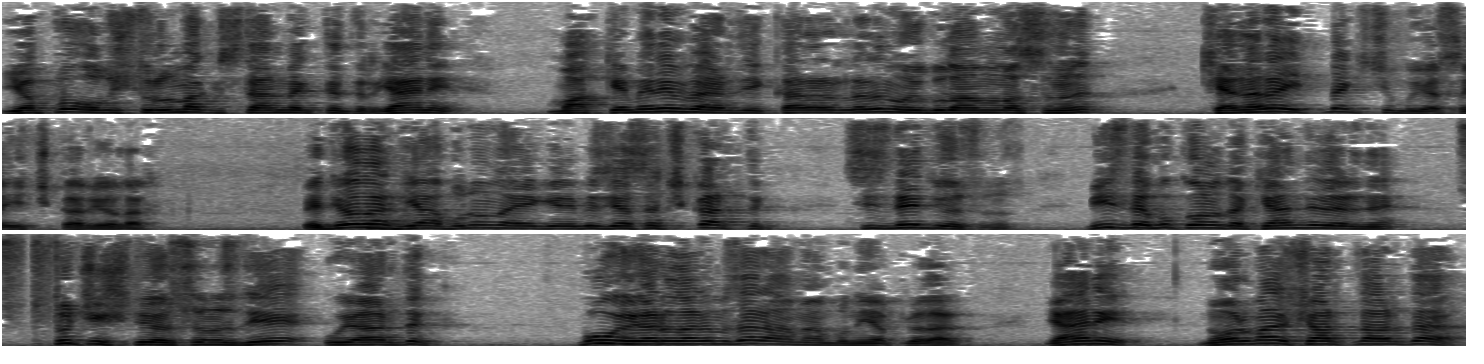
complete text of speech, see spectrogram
yapı oluşturulmak istenmektedir. Yani mahkemenin verdiği kararların uygulanmasını kenara itmek için bu yasayı çıkarıyorlar. Ve diyorlar ki ya bununla ilgili biz yasa çıkarttık. Siz ne diyorsunuz? Biz de bu konuda kendilerini suç işliyorsunuz diye uyardık. Bu uyarılarımıza rağmen bunu yapıyorlar. Yani normal şartlarda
